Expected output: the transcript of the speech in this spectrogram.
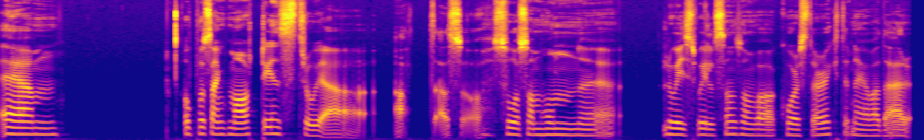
Ehm, och på Sankt Martins tror jag att alltså, så som hon, eh, Louise Wilson som var course director när jag var där,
